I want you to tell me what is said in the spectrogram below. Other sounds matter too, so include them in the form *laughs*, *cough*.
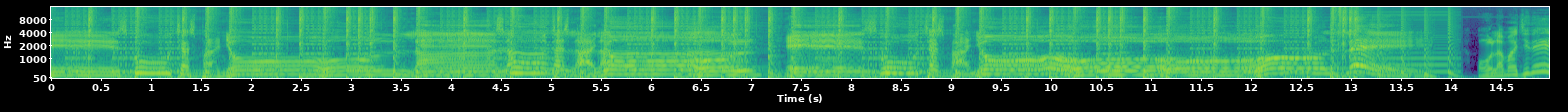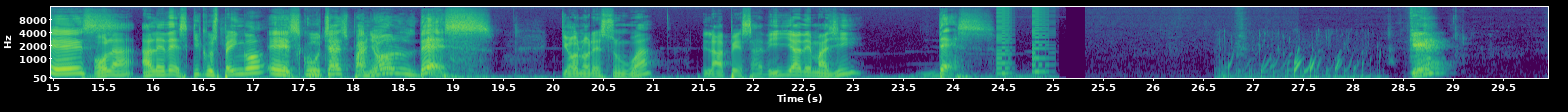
Escucha español. La, Escucha la, la, español. Escucha español. ¡Le! Hola Magides. Hola, ale des, kikus pengo. Escucha español des. ¿Qué honor es un gua? La pesadilla de Maggi des. ¿Qué?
